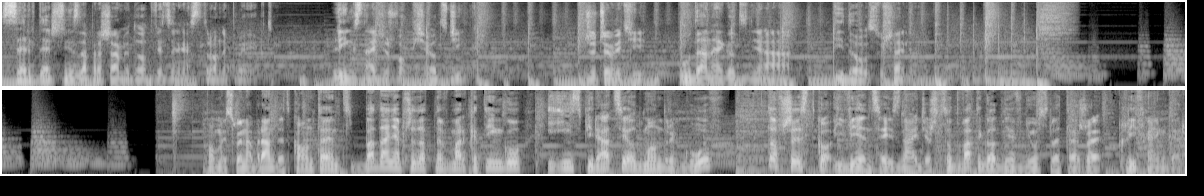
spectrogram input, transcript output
serdecznie zapraszamy do odwiedzenia strony projektu. Link znajdziesz w opisie odcinka. Życzymy Ci udanego dnia i do usłyszenia. Pomysły na branded content, badania przydatne w marketingu i inspiracje od mądrych głów? To wszystko i więcej znajdziesz co dwa tygodnie w newsletterze Cliffhanger.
